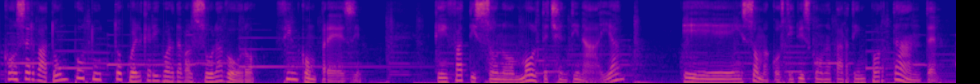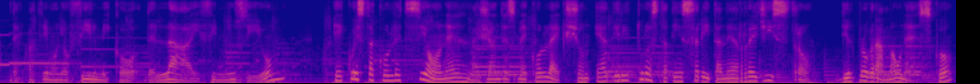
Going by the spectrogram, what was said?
conservato un po' tutto quel che riguardava il suo lavoro, film compresi, che infatti sono molte centinaia e insomma costituiscono una parte importante del patrimonio filmico dell'AI Film Museum e questa collezione, la Jean Desmé Collection, è addirittura stata inserita nel registro del programma UNESCO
